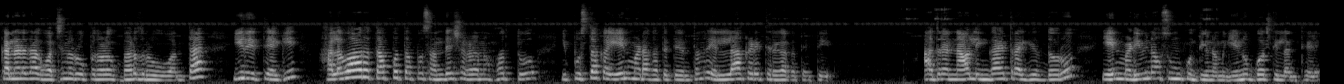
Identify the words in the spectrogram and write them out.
ಕನ್ನಡದಾಗ ವಚನ ರೂಪದೊಳಗೆ ಬರೆದ್ರು ಅಂತ ಈ ರೀತಿಯಾಗಿ ಹಲವಾರು ತಪ್ಪು ತಪ್ಪು ಸಂದೇಶಗಳನ್ನು ಹೊತ್ತು ಈ ಪುಸ್ತಕ ಏನ್ ಮಾಡಾಕತೈತಿ ಅಂತಂದ್ರೆ ಎಲ್ಲಾ ಕಡೆ ತಿರುಗಾಕತೈತಿ ಆದ್ರೆ ನಾವು ಲಿಂಗಾಯತರಾಗಿದ್ದವರು ಏನ್ ಮಾಡೀವಿ? ನಾವು ಸುಮ್ ಕುಂತೀವಿ. ನಮಗೇನು ಗೊತ್ತಿಲ್ಲ ಅಂತ ಹೇಳಿ.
